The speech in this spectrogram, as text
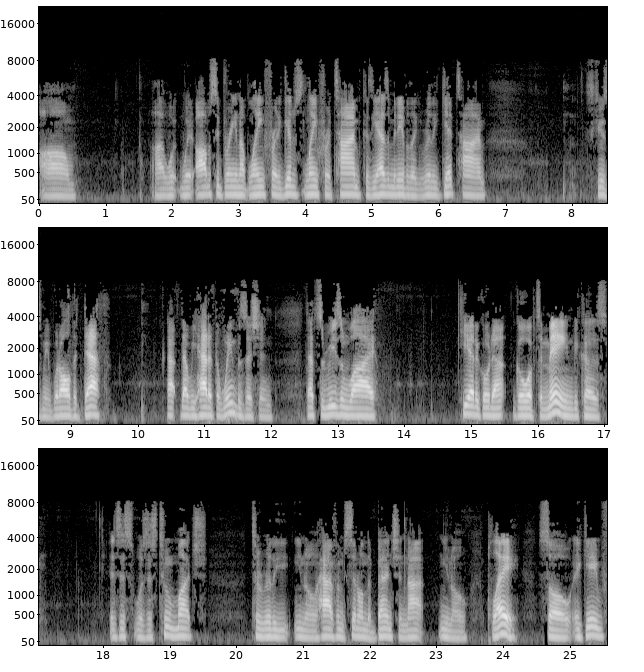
Um, uh, with, with, obviously bringing up Langford, it gives Langford time because he hasn't been able to really get time. Excuse me, with all the death that, that we had at the wing position that's the reason why he had to go down, go up to Maine because it just was just too much to really, you know, have him sit on the bench and not, you know, play. So it gave,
